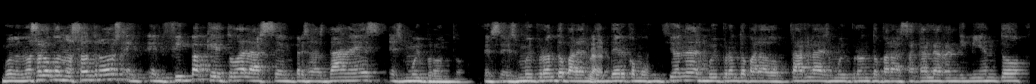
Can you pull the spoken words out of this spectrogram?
Bueno, no solo con nosotros, el, feedback que todas las empresas dan es, es muy pronto. Es, muy pronto para entender cómo funciona, es muy pronto para adoptarla, es muy pronto para sacarle rendimiento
